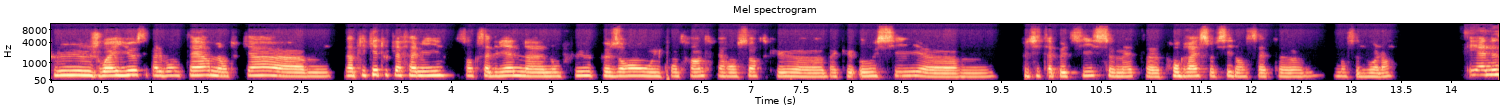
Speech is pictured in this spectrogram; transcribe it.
plus joyeux, c'est pas le bon terme, mais en tout cas euh, d'impliquer toute la famille sans que ça devienne euh, non plus pesant ou une contrainte, faire en sorte que, euh, bah, que eux aussi petit à petit se mettent, progressent aussi dans cette dans cette voie-là. Et à nos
